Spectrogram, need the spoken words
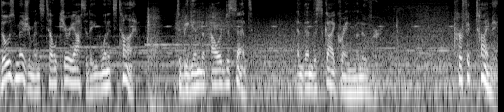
Those measurements tell Curiosity when it's time to begin the powered descent and then the sky crane maneuver. Perfect timing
